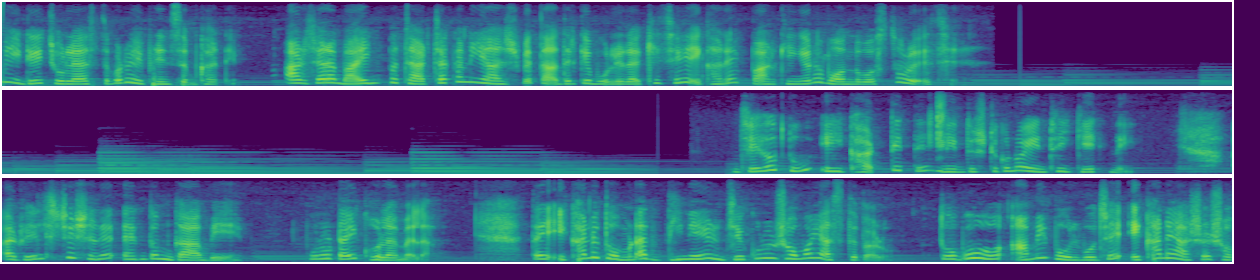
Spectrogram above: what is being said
মিনিটেই চলে আসতে পারো এই প্রিন্সেপ ঘাটে আর যারা বাইক বা চার চাকা নিয়ে আসবে, তাদেরকে বলে রাখি যে এখানে পার্কিংয়েরও বন্দোবস্ত রয়েছে। যেহেতু এই ঘাটটিতে নির্দিষ্ট কোনো এন্ট্রি গেট নেই, আর রেল স্টেশনের একদম গা বেয়ে, পুরোটাই খোলামেলা। তাই এখানে তোমরা দিনের যে কোনো সময় আসতে পারো। তবুও আমি বলব যে এখানে আসার সব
